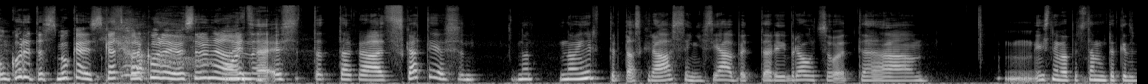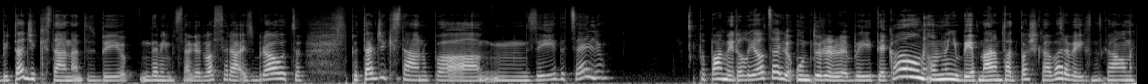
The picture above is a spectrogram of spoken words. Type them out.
un kur ir tas smukais skats, par kuru jūs Un, runājat? uh, es tā, tā kā skatījos, un nu, nu, ir tur tās krāsiņas, jā, bet arī braucot. Uh, Mm, Īstenībā pēc tam, tad, kad es biju Taģikistānā, tas bija jau 19. gada vasarā, es braucu pa Taģikistānu pa mm, zīda ceļu. Pa Pamīra lielu ceļu, un tur ir- bija tie kalni, un viņi bija apmēram tādi paši kā varavīksnes kalni.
